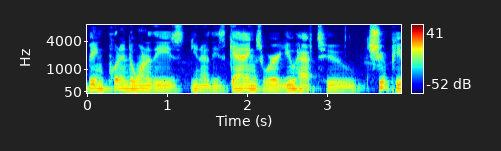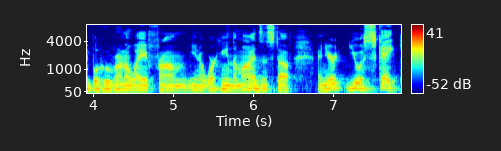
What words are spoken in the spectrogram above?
being put into one of these you know these gangs where you have to shoot people who run away from you know working in the mines and stuff and you're you escape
